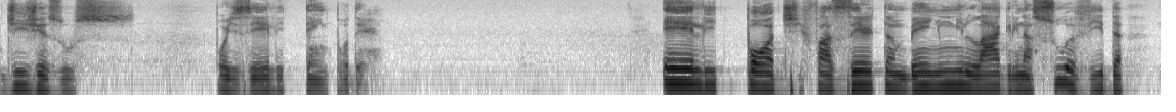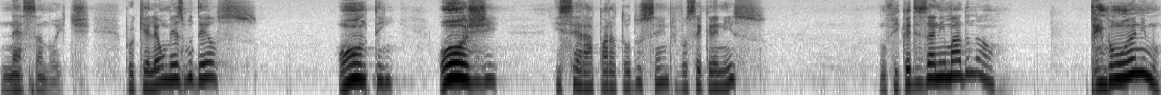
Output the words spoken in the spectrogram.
de Jesus, pois Ele tem poder. Ele pode fazer também um milagre na sua vida nessa noite, porque Ele é o mesmo Deus, ontem, hoje e será para todo sempre. Você crê nisso? Não fica desanimado, não. Tem bom ânimo.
